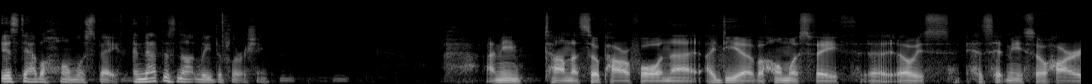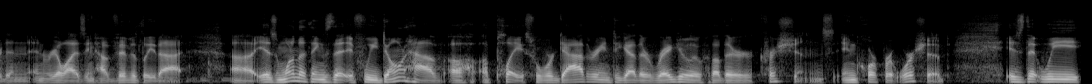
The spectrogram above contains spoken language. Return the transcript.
is to have a homeless faith, mm. and that does not lead to flourishing. Mm, mm. I mean, Tom, that's so powerful, and that idea of a homeless faith uh, always has hit me so hard, and, and realizing how vividly that uh, is. one of the things that if we don't have a, a, place where we're gathering together regularly with other Christians in corporate worship, is that we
